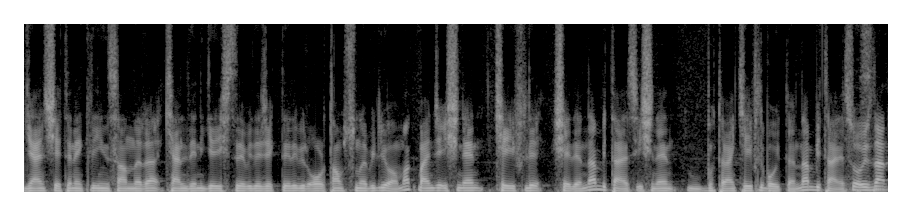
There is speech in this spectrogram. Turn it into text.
genç yetenekli insanlara kendilerini geliştirebilecekleri bir ortam sunabiliyor olmak bence işin en keyifli şeylerinden bir tanesi. işin en muhtemelen keyifli boyutlarından bir tanesi. O yüzden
